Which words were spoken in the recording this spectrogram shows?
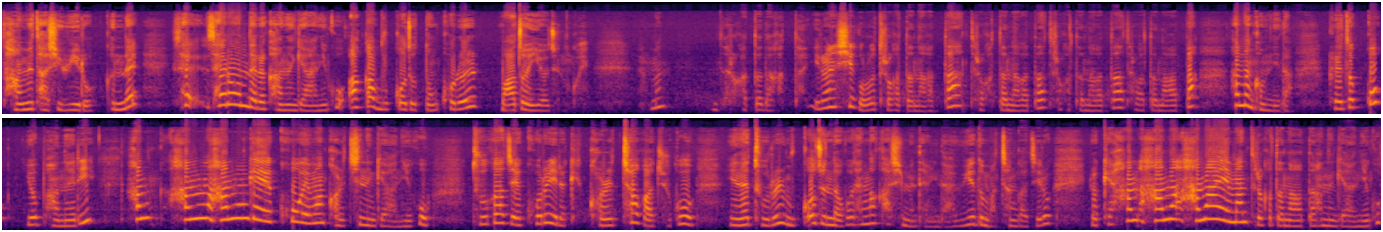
다음에 다시 위로. 근데 새, 새로운 데를 가는 게 아니고 아까 묶어줬던 코를 마저 이어주는 거예요. 그러면 들어갔다 나갔다 이런 식으로 들어갔다 나갔다 들어갔다 나갔다 들어갔다 나갔다 들어갔다 나갔다 하는 겁니다. 그래서 꼭 이 바늘이 한, 한, 한 개의 코에만 걸치는 게 아니고 두 가지의 코를 이렇게 걸쳐가지고 얘네 둘을 묶어준다고 생각하시면 됩니다. 위에도 마찬가지로 이렇게 한, 하나, 하나에만 들어갔다 나왔다 하는 게 아니고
